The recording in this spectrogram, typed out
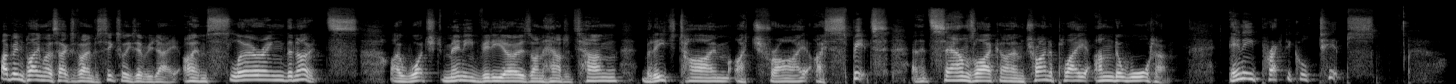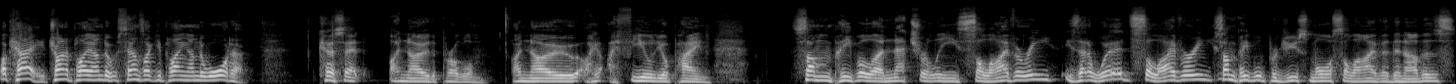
I've been playing my saxophone for six weeks every day. I am slurring the notes. I watched many videos on how to tongue, but each time I try, I spit, and it sounds like I am trying to play underwater. Any practical tips? Okay, trying to play under, sounds like you're playing underwater. Kursat, I know the problem. I know, I, I feel your pain. Some people are naturally salivary. Is that a word? Salivary. Some people produce more saliva than others.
